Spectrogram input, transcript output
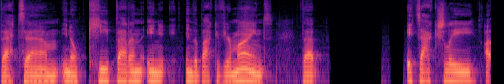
That um you know keep that in in in the back of your mind that it's actually uh,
